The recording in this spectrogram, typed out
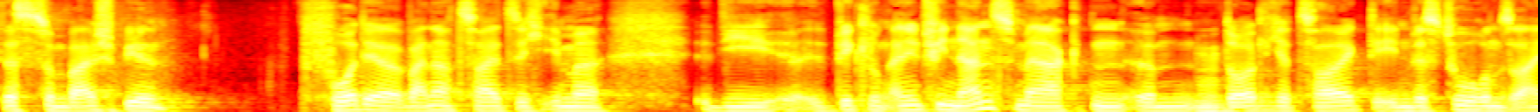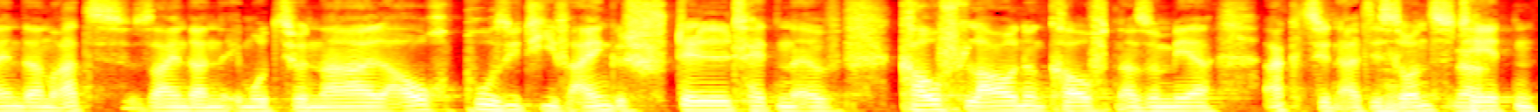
dass zum Beispiel vor der Weihnachtszeit sich immer die Entwicklung an den Finanzmärkten ähm, mhm. deutlicher zeigt. Die Investoren seien dann Ratz, seien dann emotional auch positiv eingestellt, hätten äh, Kauflaune und kauften also mehr Aktien, als sie mhm. sonst ja. täten.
